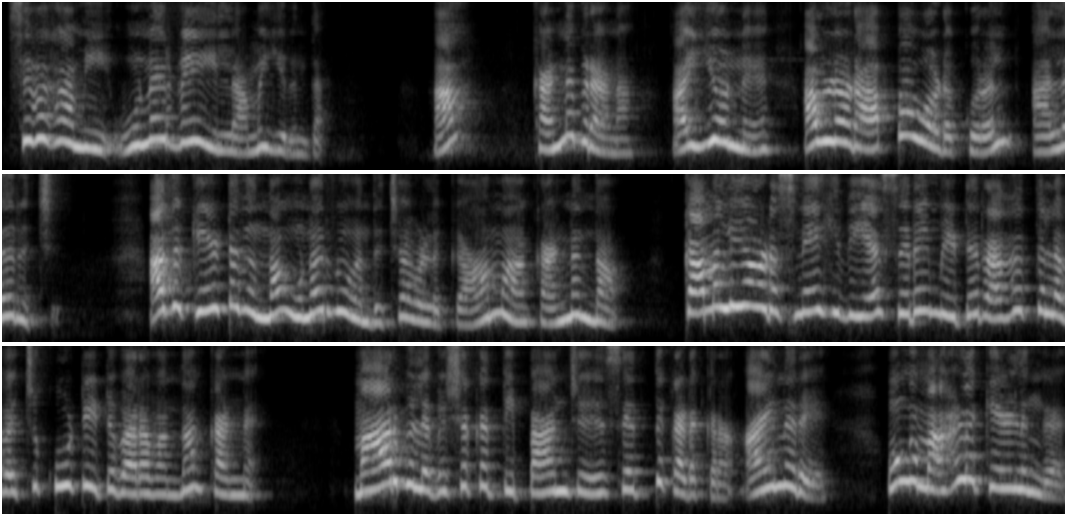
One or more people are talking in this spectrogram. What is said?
சிவகாமி உணர்வே இல்லாம இருந்தா. ஆ? கண்ணபிரானா? ஐயோன்னு அவளோட அப்பாவோட குரல் அலறுச்சு. அது கேட்டதும் தான் உணர்வு வந்துச்சு அவளுக்கு. ஆமா கண்ணன் தான். கமலியோட சிநேகிதிய சிறை மீட்டு ரதத்துல வச்சு கூட்டிட்டு வரவன் தான் கண்ணன். மார்புல விஷக்கத்தி பாஞ்சு செத்து கிடக்குறான். ஐனரே உங்க மகளை கேளுங்க.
